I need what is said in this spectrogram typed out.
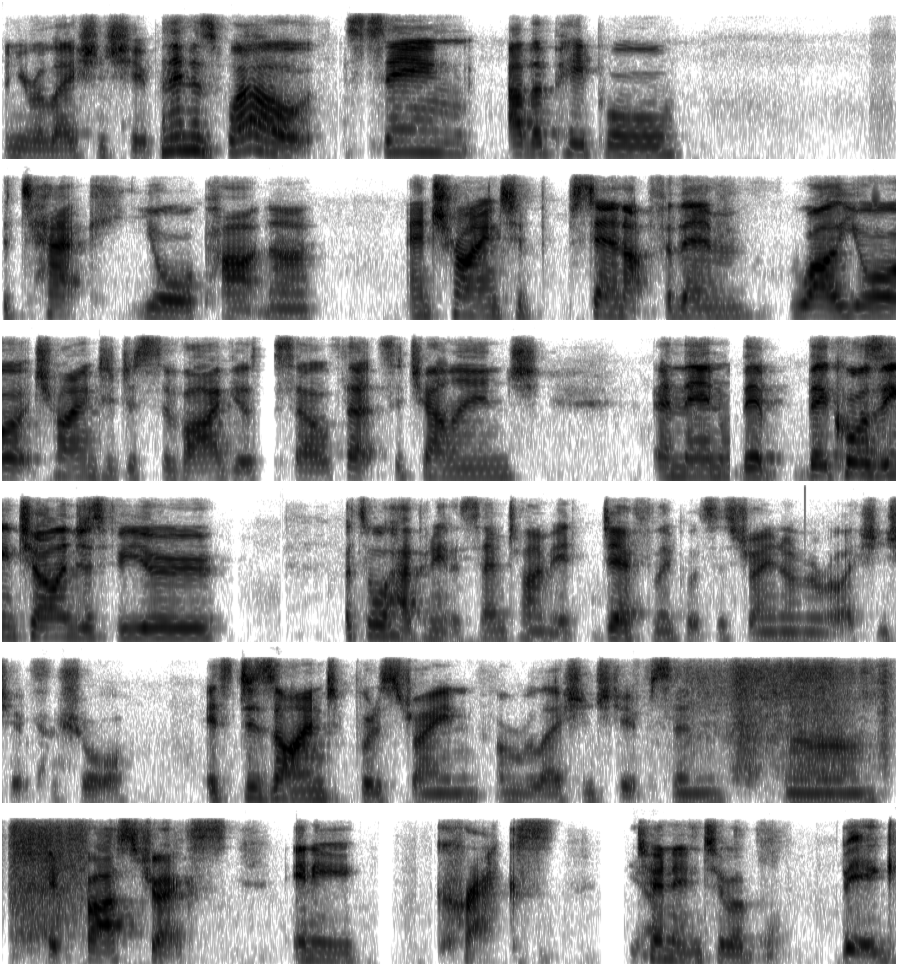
on your relationship. And then, as well, seeing other people attack your partner and trying to stand up for them while you're trying to just survive yourself, that's a challenge. And then they're, they're causing challenges for you it's all happening at the same time, it definitely puts a strain on a relationship for sure. It's designed to put a strain on relationships and um, it fast tracks any cracks yeah. turn into a big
